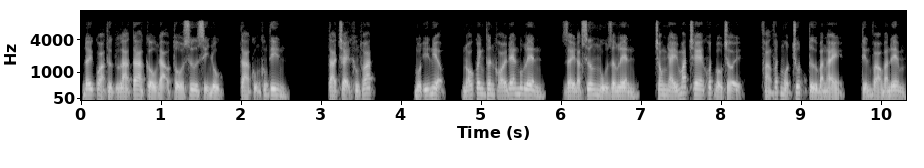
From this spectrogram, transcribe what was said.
Đây quả thực là ta cầu đạo tổ sư xỉ nhục, ta cũng không tin. Ta chạy không thoát. Một ý niệm, nó quanh thân khói đen bốc lên, dày đặc xương ngủ dâng lên, trong nháy mắt che khuất bầu trời, phảng phất một chút từ ban ngày, tiến vào ban đêm.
